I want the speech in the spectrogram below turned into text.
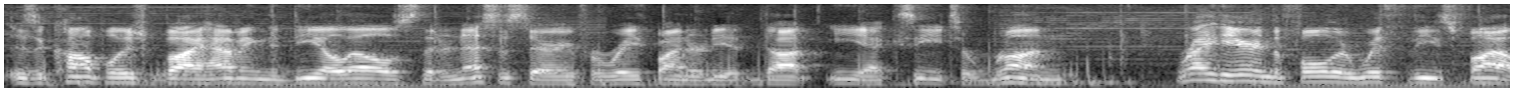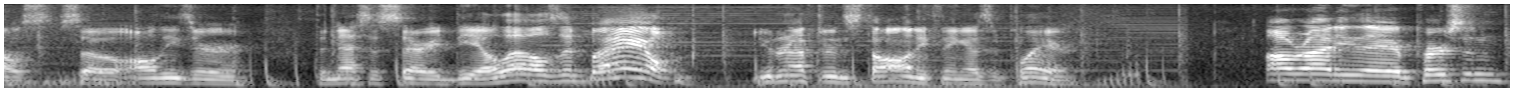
is accomplished by having the DLLs that are necessary for wraithbinder.exe to run right here in the folder with these files. So all these are the necessary DLLs and BAM! You don't have to install anything as a player. Alrighty there, person.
